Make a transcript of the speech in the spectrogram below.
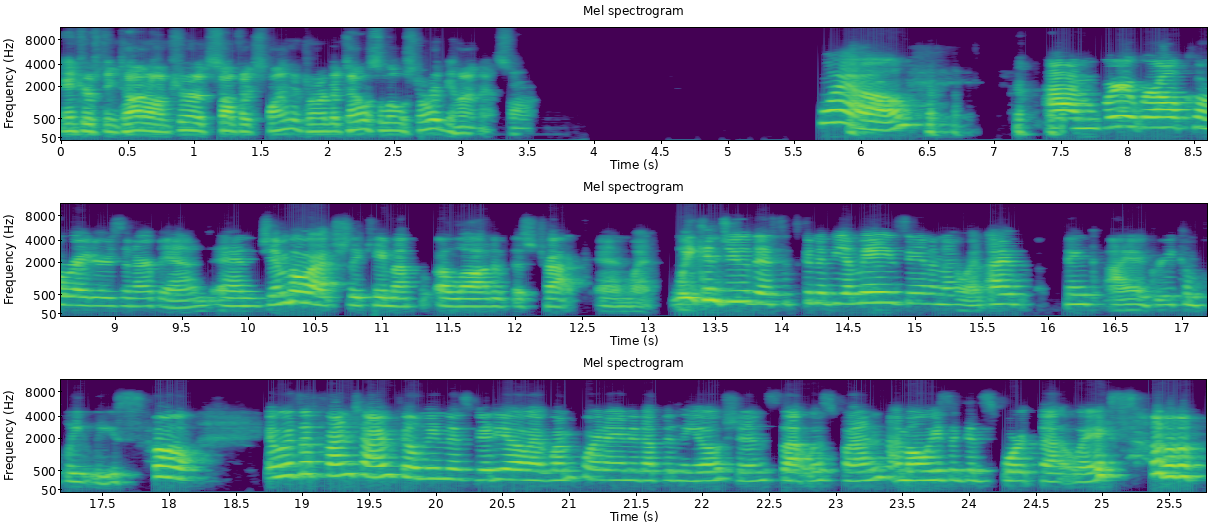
interesting title. I'm sure it's self-explanatory, but tell us a little story behind that song. Well, um, we're we're all co-writers in our band, and Jimbo actually came up a lot of this track and went, "We can do this. It's going to be amazing." And I went, "I think I agree completely." So it was a fun time filming this video. At one point, I ended up in the ocean, so that was fun. I'm always a good sport that way. So.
